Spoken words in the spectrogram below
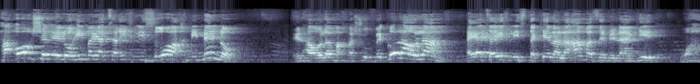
האור של אלוהים היה צריך לזרוח ממנו אל העולם החשוך, וכל העולם היה צריך להסתכל על העם הזה ולהגיד, וואו,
